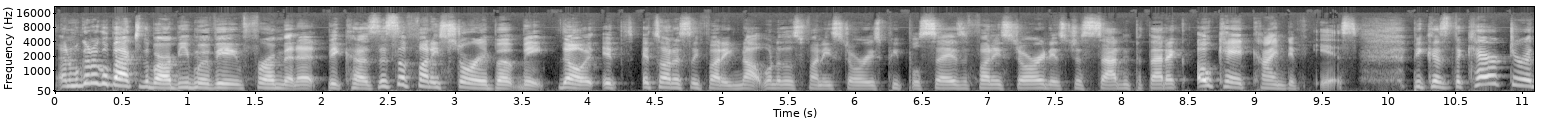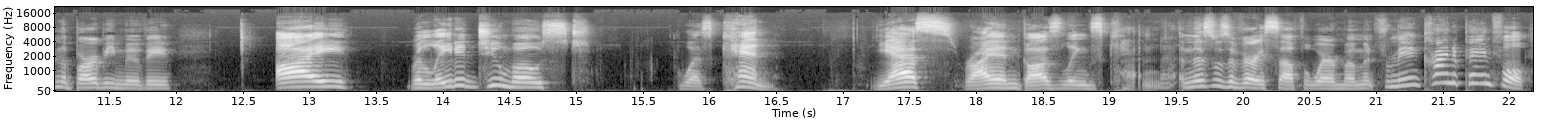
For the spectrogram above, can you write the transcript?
And I'm going to go back to the Barbie movie for a minute because this is a funny story about me. No, it's it's honestly funny. Not one of those funny stories people say is a funny story. It's just sad and pathetic. Okay, it kind of is. Because the character in the Barbie movie I related to most was Ken. Yes, Ryan Gosling's Ken. And this was a very self-aware moment for me and kind of painful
